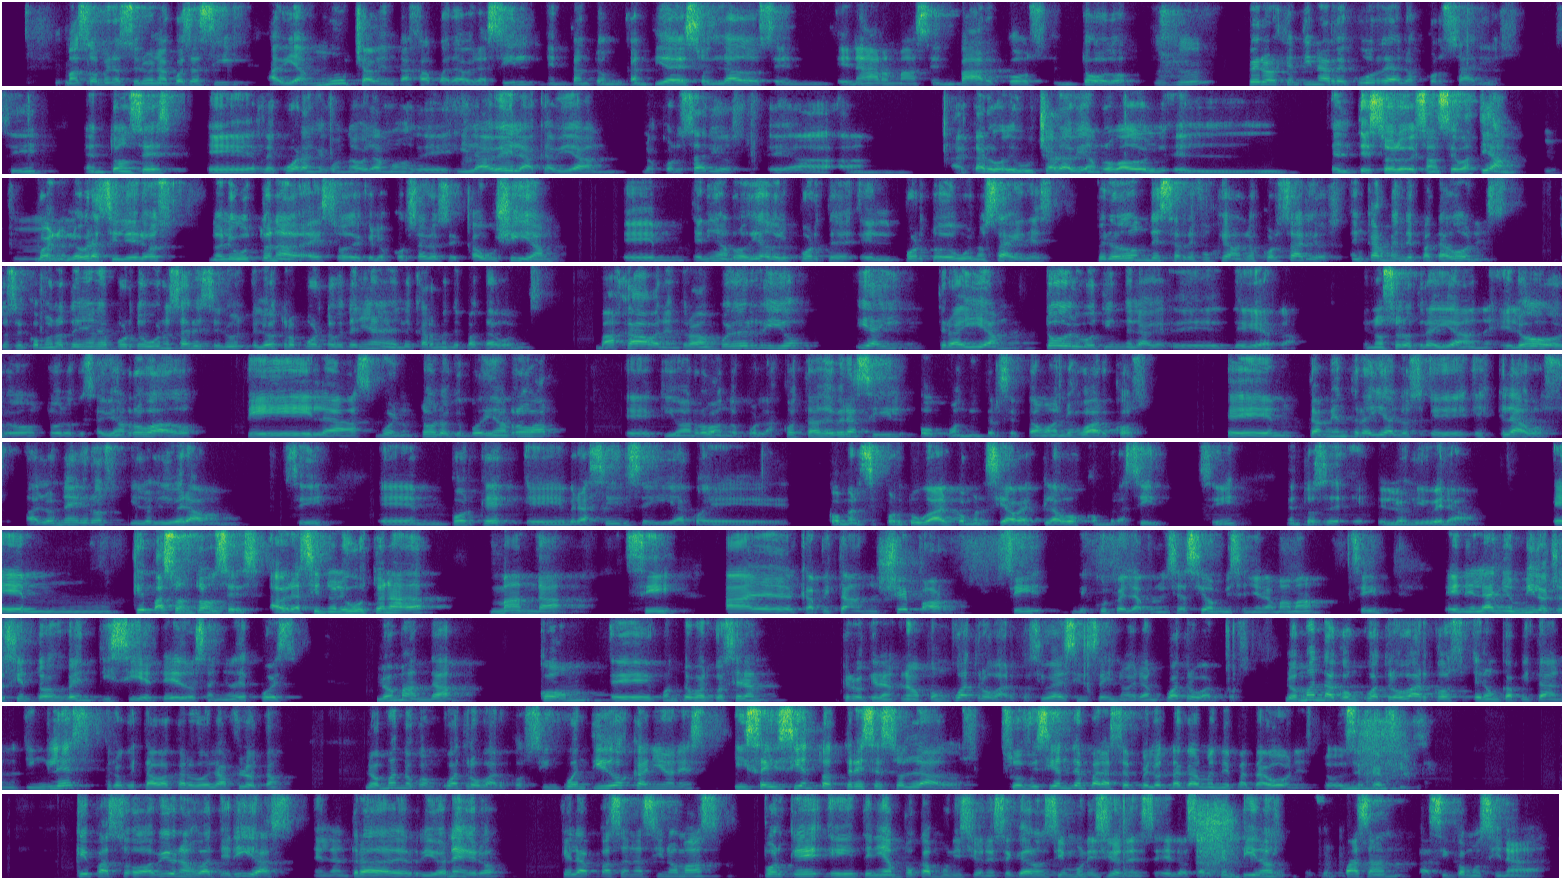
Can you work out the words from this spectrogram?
Más o menos en una cosa así, había mucha ventaja para Brasil, en tanto en cantidad de soldados, en, armas, en barcos, en todo, pero Argentina recurre a los corsarios. ¿sí? Entonces, eh, recuerdan que cuando hablamos de Ilabela, que habían los corsarios eh, a, cargo de Buchar, habían robado el, tesoro de San Sebastián. Bueno, los brasileros no les gustó nada eso de que los corsarios se escabullían, Em, tenían rodeado el puerto, el puerto de Buenos Aires, pero ¿dónde se refugiaban los corsarios? En Carmen de Patagones. Entonces, como no tenían el puerto de Buenos Aires, el, otro puerto que tenían era el de Carmen de Patagones. Bajaban, entraban por el río y ahí traían todo el botín de, la, de, guerra. No solo traían el oro, todo lo que se habían robado, telas, bueno, todo lo que podían robar, eh, que iban robando por las costas de Brasil o cuando interceptaban los barcos, Em, también traía los eh, esclavos, a los negros, y los liberábamos, ¿sí? Porque eh, Brasil seguía, eh, Portugal comerciaba esclavos con Brasil, ¿sí? Entonces los liberaban. ¿Qué pasó entonces? A Brasil no le gustó nada, manda ¿sí? Al capitán Shepard, ¿sí? disculpe la pronunciación, mi señora mamá, ¿sí? en el año 1827, dos años después, lo manda con, eh, ¿cuántos barcos eran? Creo que eran, no, con cuatro barcos, iba a decir seis, no, eran cuatro barcos. Lo manda con cuatro barcos, era un capitán inglés, pero que estaba a cargo de la flota, los mando con cuatro barcos, 52 cañones y 613 soldados, suficiente para hacer pelota Carmen de Patagones, todo ese ejército. ¿Qué pasó? Había unas baterías en la entrada del Río Negro que la pasan así nomás porque eh, tenían pocas municiones, se quedaron sin municiones eh, los argentinos, pasan así como si nada.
